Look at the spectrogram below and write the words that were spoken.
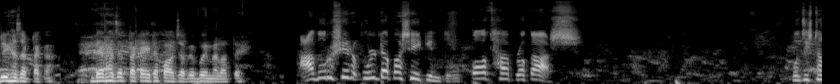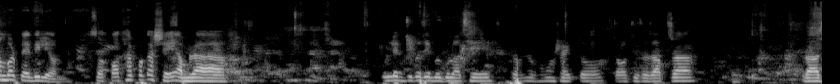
দুই হাজার টাকা, দেড় হাজার টাকা এটা পাওয়া যাবে বইমেলাতে। আদর্শের উল্টা পাশেই কিন্তু কথা প্রকাশ। পঁচিশ নম্বর প্যাভিলিয়ন সো কথা প্রকাশে আমরা উল্লেখযোগ্য যে বইগুলো আছে রবীন্দ্র ভ্রমণ সাহিত্য, চলচ্চিত্র যাত্রা, রাজ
